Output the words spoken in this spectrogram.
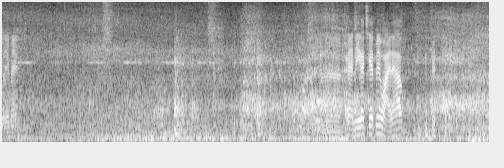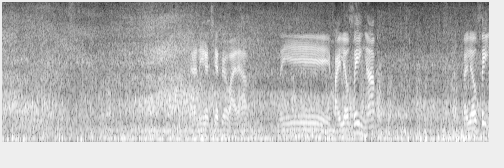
เลยไหมแค่นี้ก็เช็ดไม่ไหวแล้วครับ แค่นี้ก็เช็ดไม่ไหวแล้วครับ นี่ไฟเลี้ยวซิ่งครับ ไฟเลี้ยวซิ่ง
